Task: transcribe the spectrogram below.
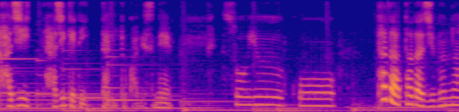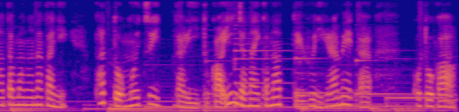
はじ、はじけていったりとかですね。そういう、こう、ただただ自分の頭の中にパッと思いついたりとかいいんじゃないかなっていうふうにひらめいたことが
